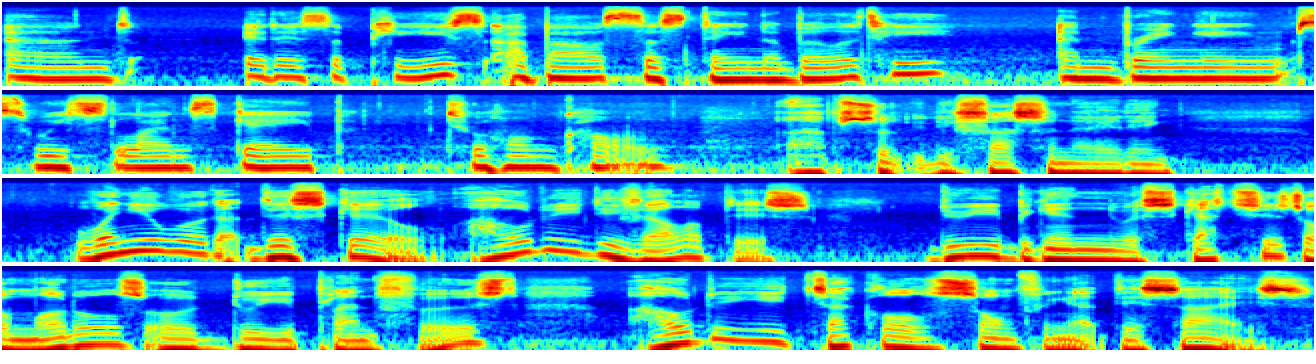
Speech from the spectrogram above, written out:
And it is a piece about sustainability and bringing Swiss landscape to Hong Kong absolutely fascinating. when you work at this scale, how do you develop this? Do you begin with sketches or models, or do you plan first? How do you tackle something at this size?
